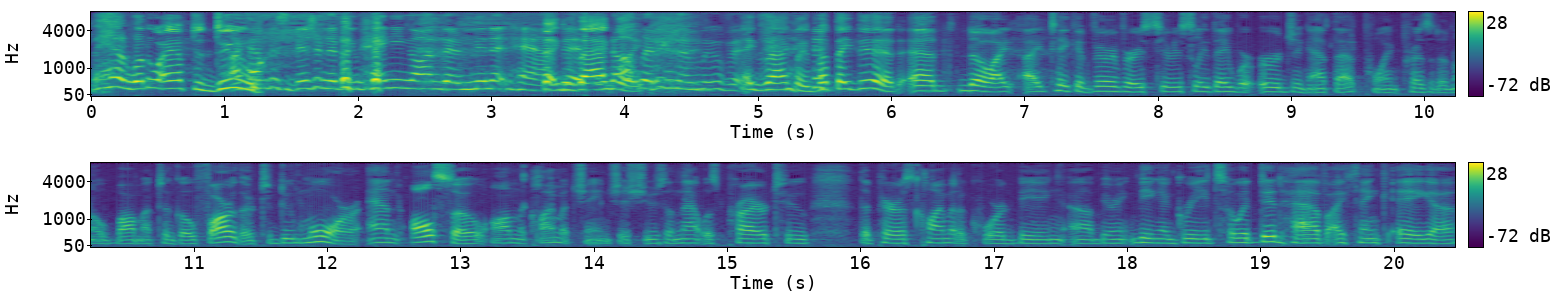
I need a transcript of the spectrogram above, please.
man, what do I have to do? I have this vision of you hanging on the minute hand exactly. and not letting them move it. exactly, but they did, and no, I, I take it very, very seriously. They were urging at that point President Obama to go farther, to do more, and also on the climate change issues, and that was prior to the Paris Climate Accord being uh, being, being, agreed. So it did have, I think, a uh,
